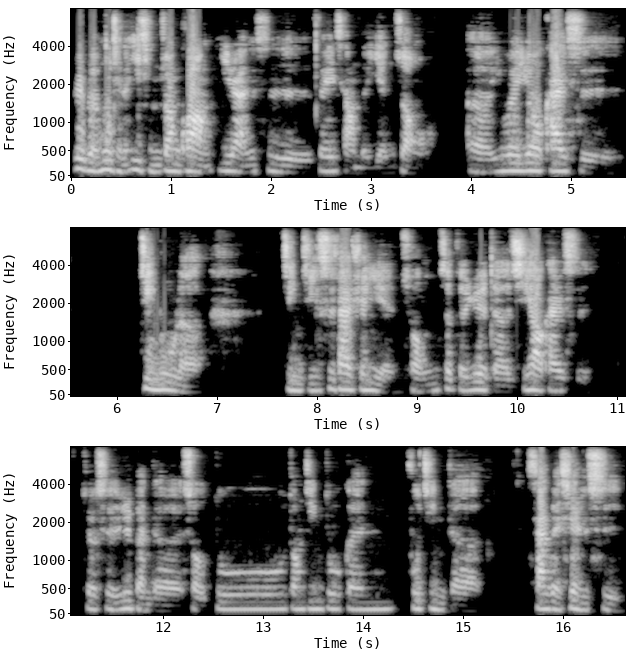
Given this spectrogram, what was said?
日本目前的疫情状况依然是非常的严重。呃，因为又开始进入了紧急事态宣言，从这个月的七号开始，就是日本的首都东京都跟附近的三个县市，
